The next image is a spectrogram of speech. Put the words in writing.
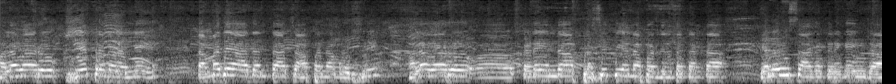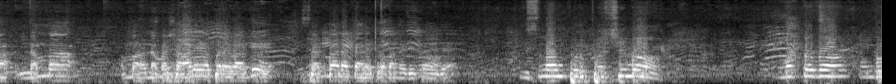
ಹಲವಾರು ಕ್ಷೇತ್ರಗಳಲ್ಲಿ ತಮ್ಮದೇ ಆದಂಥ ಚಾಪನ್ನು ಮೂಡಿಸಿ, ಹಲವಾರು ಕಡೆಯಿಂದ ಪ್ರಸಿದ್ಧಿಯನ್ನು ಪಡೆದಿರ್ತಕ್ಕಂಥ ಕೆಲವು ಸಾಧಕರಿಗೆ ಈಗ ನಮ್ಮ, ನಮ್ಮ- ಶಾಲೆಯ ಪರವಾಗಿ ಸನ್ಮಾನ ಕಾರ್ಯಕ್ರಮ ನಡೀತಾ ಇದೆ. ಇಸ್ಲಾಂಪುರ ಪಶ್ಚಿಮ ಮಟ್ಟದ ಒಂದು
